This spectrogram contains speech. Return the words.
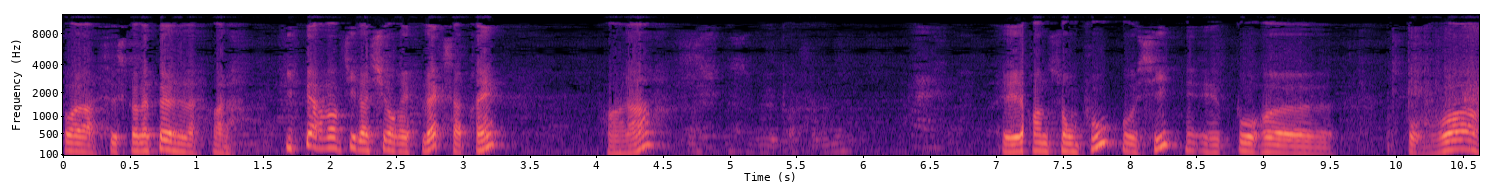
Voilà, c'est ce qu'on appelle voilà, hyperventilation réflexe après. Voilà. Et prendre son pouls aussi et pour, euh, pour voir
